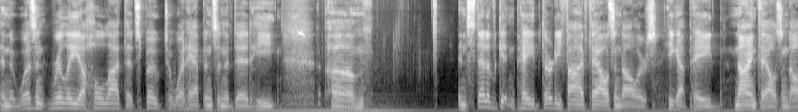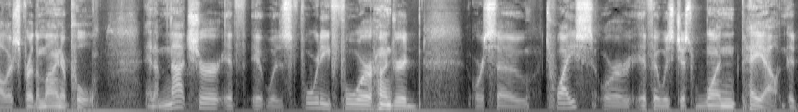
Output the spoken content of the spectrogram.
and there wasn't really a whole lot that spoke to what happens in the dead heat. Um, instead of getting paid $35,000, he got paid $9,000 for the minor pool and I'm not sure if it was 4,400 or so twice or if it was just one payout. It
